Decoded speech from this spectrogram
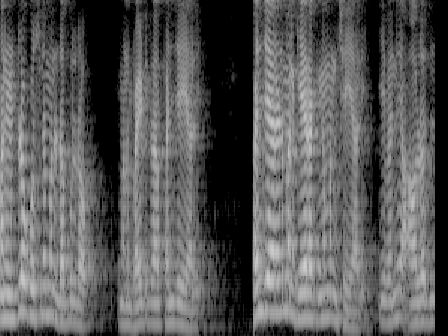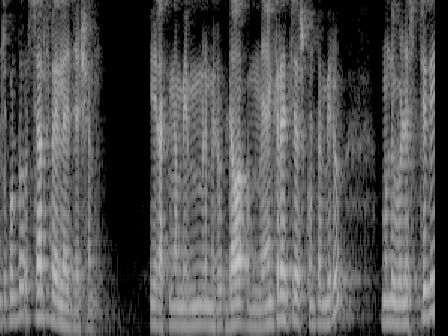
మన ఇంట్లో కూర్చుంటే మన డబ్బులు రావు. మనం బయటకు రా పని చేయాలి. పని చేయాలంటే మనకి ఏ రకంగా మనం చేయాలి? ఇవన్నీ ఆలోచించుకుంటూ సెల్ఫ్ రియలైజేషన్ ఈ రకంగా మిమ్మల్ని మీరు ఎంకరేజ్ చేసుకుంటూ మీరు ముందుకు వెళ్ళే స్థితి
